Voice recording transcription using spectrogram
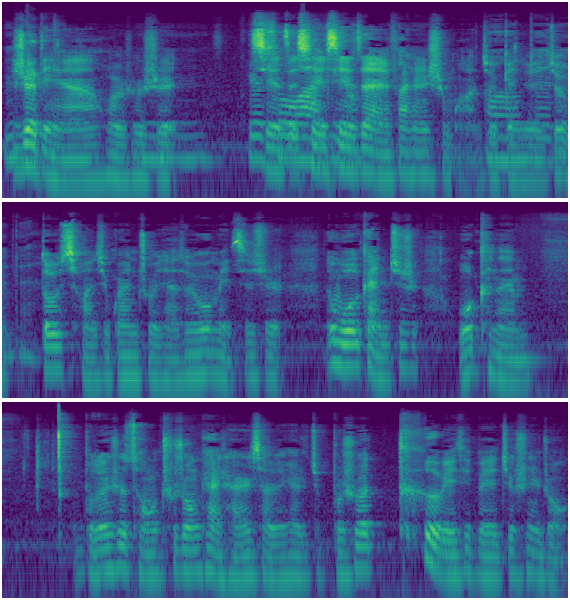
热点啊，或者说是现在、现现在发生什么啊，就嗯感觉就都喜欢去关注一下。所以我每次是，那我感觉就是我可能。不论是从初中开始还是小学开始，就不是说特别特别就是那种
